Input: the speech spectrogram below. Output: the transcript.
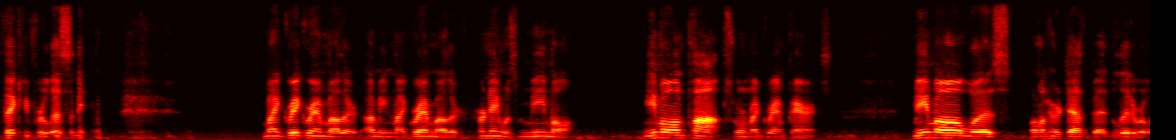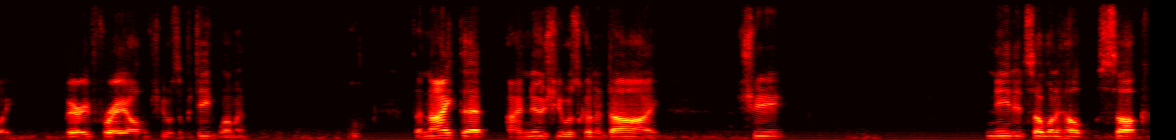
thank you for listening. my great grandmother, I mean, my grandmother, her name was Mima. Mima and Pops were my grandparents. Mima was on her deathbed, literally, very frail. She was a petite woman. The night that I knew she was going to die, she needed someone to help suck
